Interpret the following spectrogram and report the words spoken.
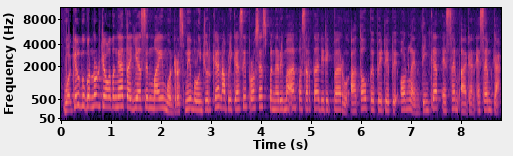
Wakil Gubernur Jawa Tengah Tajasin Maimun resmi meluncurkan aplikasi proses penerimaan peserta didik baru atau PPDB online tingkat SMA dan SMK.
